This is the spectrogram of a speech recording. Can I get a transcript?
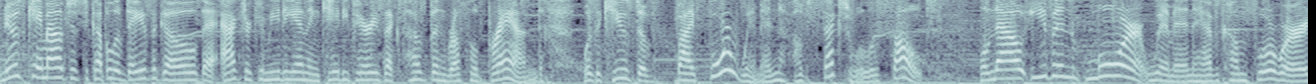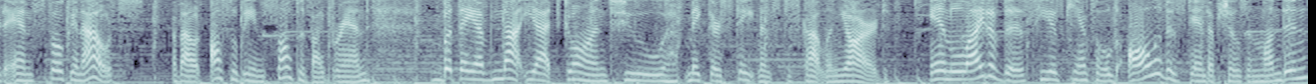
News came out just a couple of days ago that actor, comedian, and Katy Perry's ex husband, Russell Brand, was accused of by four women of sexual assault. Well, now even more women have come forward and spoken out about also being assaulted by Brand, but they have not yet gone to make their statements to Scotland Yard. In light of this, he has canceled all of his stand up shows in London,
